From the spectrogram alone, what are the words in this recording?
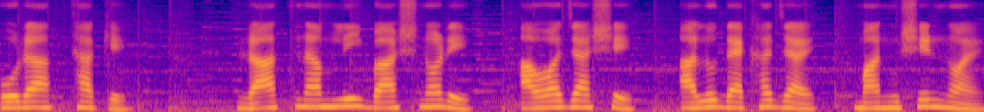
ওরা থাকে। রাত নামলেই বাঁশ নড়ে, আওয়াজ আসে, আলো দেখা যায়, মানুষের নয়।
